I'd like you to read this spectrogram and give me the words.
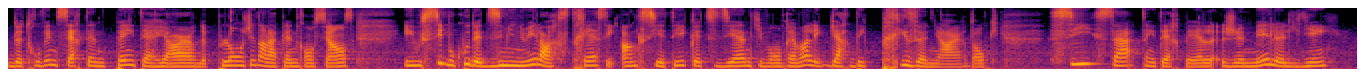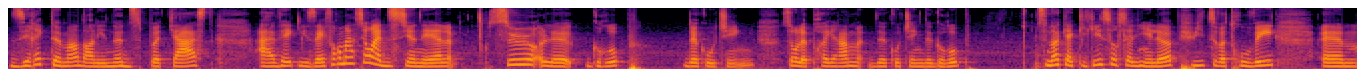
de trouver une certaine paix intérieure, de plonger dans la pleine conscience et aussi beaucoup de diminuer leur stress et anxiété quotidienne qui vont vraiment les garder prisonnières. Donc, si ça t'interpelle, je mets le lien directement dans les notes du podcast avec les informations additionnelles sur le groupe de coaching, sur le programme de coaching de groupe. Tu n'as qu'à cliquer sur ce lien-là, puis tu vas trouver euh,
